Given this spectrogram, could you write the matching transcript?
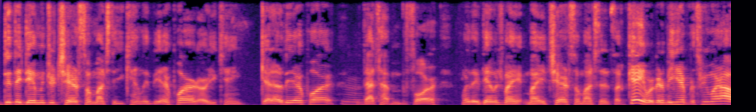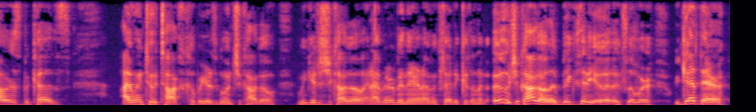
did they damage your chair so much that you can't leave the airport or you can't get out of the airport? Hmm. That's happened before, where they damaged my, my chair so much that it's like, okay, we're gonna be here for three more hours because I went to a talk a couple years ago in Chicago. We get to Chicago, and I've never been there, and I'm excited because I'm like, ooh, Chicago, like big city. Ooh, it looks so we're we get there,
